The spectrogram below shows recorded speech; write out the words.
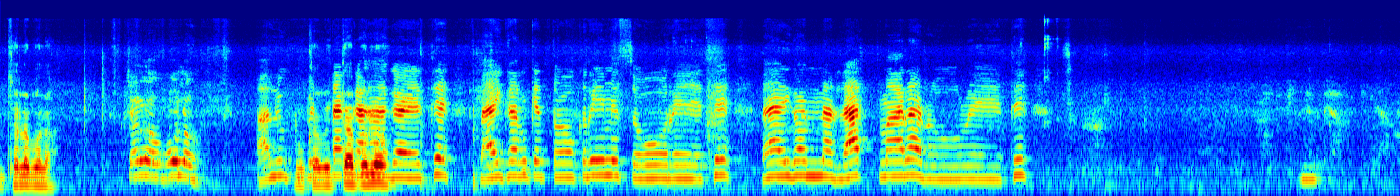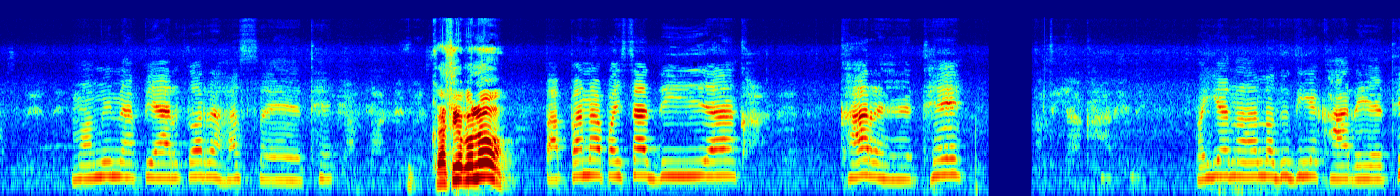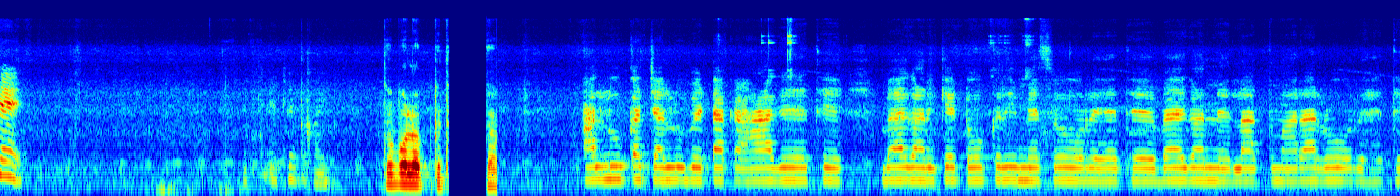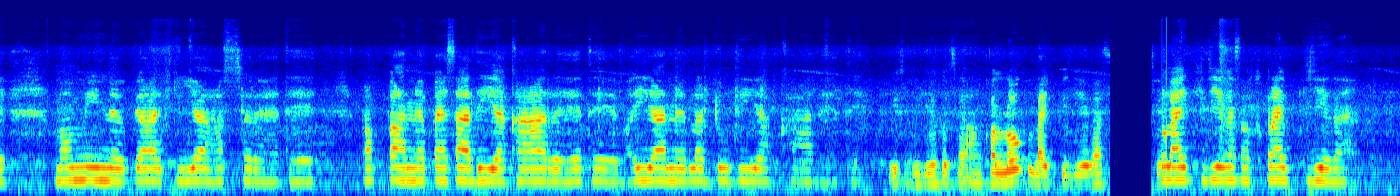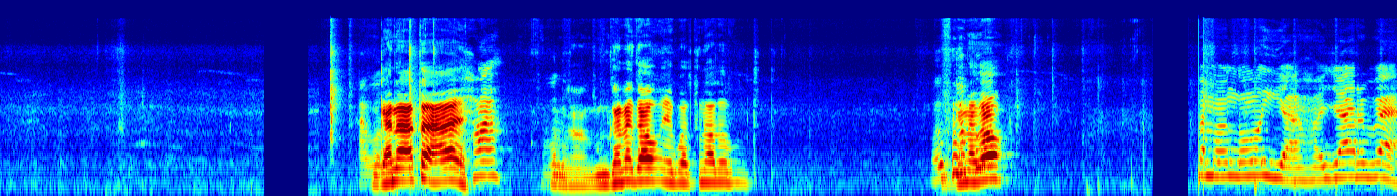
चलो बोलो। चलो बोलो। आलू कविता बोलो। गए थे। बैगन के टोकरी में सो रहे थे। बैगन ने लात मारा रो रहे थे। मम्मी ने प्यार कर हंस रहे थे। कस बोलो? पापा ने पैसा दिया खा रहे थे। भैया ने लड्डू दिए खा रहे थे। तो बोलो पिता। आलू का चालू बेटा कहाँ गए थे। बैगन के टोकरी में सो रहे थे। बैगन ने लात मारा रो रहे थे। मम्मी ने प्यार किया हंस रहे थे। पापा ने पैसा दिया खा रहे थे। भैया ने लड्डू दिया खा रहे थे। इस वीडियो को से अंकल लोग लाइक कीजिएगा। लाइक कीजिएगा सब्सक्राइब कीजिएगा। गाना आता है। हाँ गाना गाओ एक बार सुना दो। गाना गाओ। मंगोइया हज़ार रुपया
